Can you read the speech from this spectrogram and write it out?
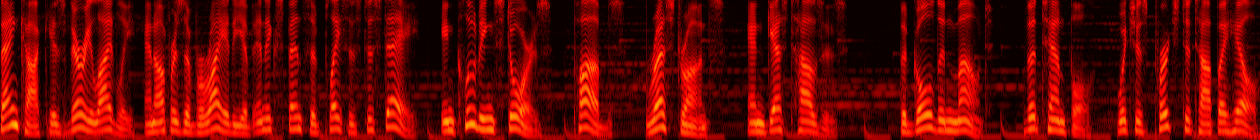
Bangkok is very lively and offers a variety of inexpensive places to stay, including stores, pubs, restaurants, and guest houses. The Golden Mount, the temple, which is perched atop a hill,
